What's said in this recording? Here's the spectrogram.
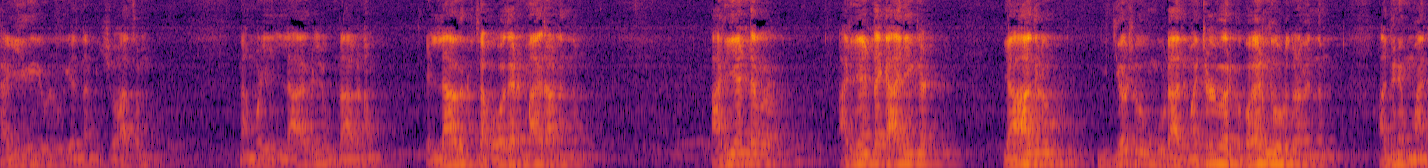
കഴിയുകയുള്ളൂ എന്ന വിശ്വാസം നമ്മൾ എല്ലാവരിലും ഉണ്ടാകണം. എല്ലാവരും സഹോദരന്മാരാണെന്നും അറിയേണ്ടവർ അറിയേണ്ട കാര്യങ്ങൾ യാതൊരു വിദ്വേഷവും കൂടാതെ മറ്റുള്ളവർക്ക് പകർന്നു കൊടുക്കണമെന്നും അതിന് മൻ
